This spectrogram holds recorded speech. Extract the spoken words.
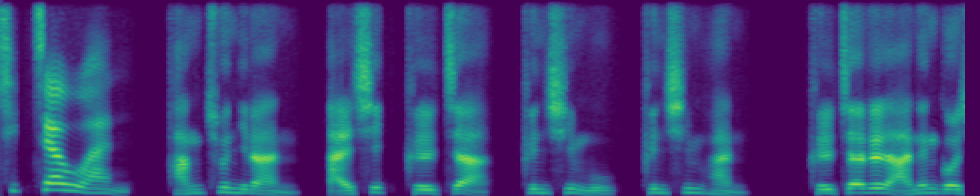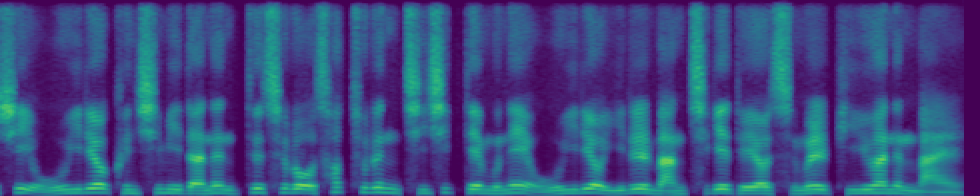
십자우안, 방촌이란 알식 글자 근심우 근심환 글자를 아는 것이 오히려 근심이다는 뜻으로 서투른 지식 때문에 오히려 이를 망치게 되었음을 비유하는 말.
